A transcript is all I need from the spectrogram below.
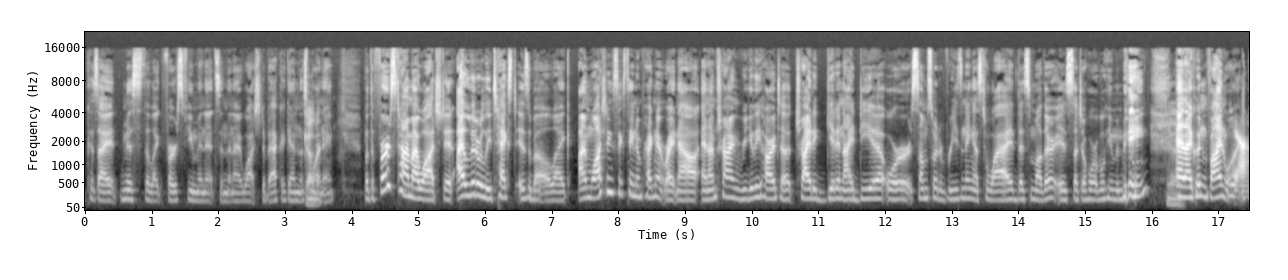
because I missed the like first few minutes, and then I watched it back again this Got it. morning. But the first time I watched it, I literally text Isabel like, "I'm watching 16 and Pregnant right now, and I'm trying really hard to try to get an idea or some sort of reasoning as to why this mother is such a horrible human being, Yeah. and I couldn't find one." Yeah.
